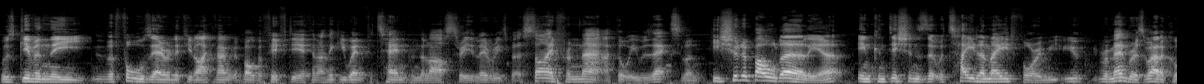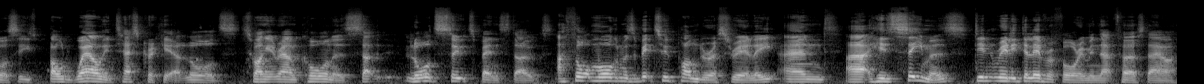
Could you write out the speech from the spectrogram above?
Was given the the fool's errand, if you like, of having to bowl the fiftieth, and I think he went for ten from the last three deliveries. But aside from that, I thought he was excellent. He should have bowled earlier in conditions that were tailor made for him. You, you remember as well, of course, he's bowled well in Test cricket at Lords, swung it round corners. So Lords suits Ben Stokes. I thought Morgan was a bit too ponderous, really, and uh, his seamers didn't really deliver for him in that first hour.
